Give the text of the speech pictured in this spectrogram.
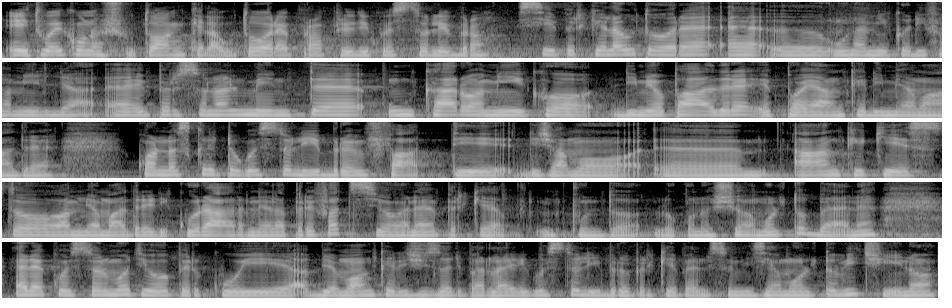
E tu hai conosciuto anche l'autore proprio di questo libro? Sì, perché l'autore è uh, un amico di famiglia, è personalmente un caro amico di mio padre e poi anche di mia madre. Quando ha scritto questo libro, infatti, diciamo, eh, ha anche chiesto a mia madre di curarne la prefazione, perché appunto lo conosceva molto bene, ed è questo il motivo per cui abbiamo anche deciso di parlare di questo libro, perché penso mi sia molto vicino,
